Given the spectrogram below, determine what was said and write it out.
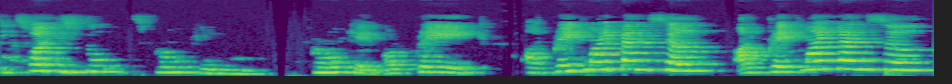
it's what is do. It's broken broken or break. I break my pencil I break my pencil.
